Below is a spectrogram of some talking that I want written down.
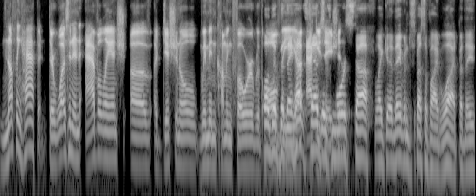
nothing happened. There wasn't an avalanche of additional women coming forward with Well, all but the they uh, have said there's accusations. more stuff. Like uh, they haven't specified what, but they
